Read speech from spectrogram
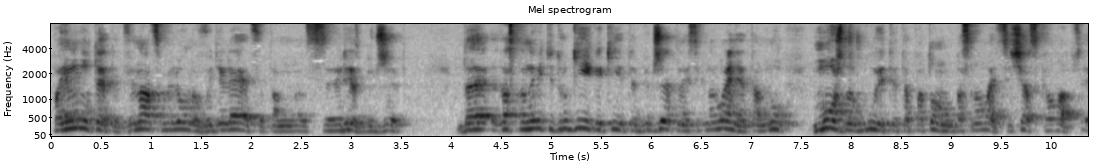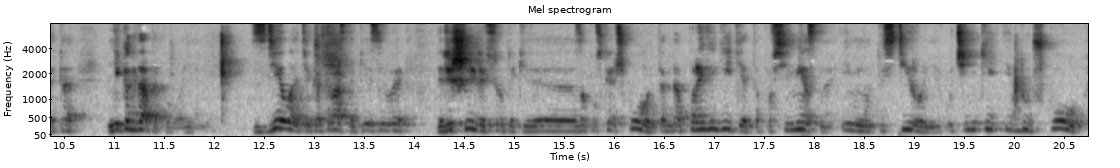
Поймут это, 12 миллионов выделяется там с рез бюджета. да остановите другие какие-то бюджетные ассигнования, там, ну, можно будет это потом обосновать. Сейчас коллапс. Это никогда такого не было. Сделайте как раз таки, если вы решили все-таки э, запускать школы, тогда проведите это повсеместно, именно тестирование. Ученики идут в школу.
